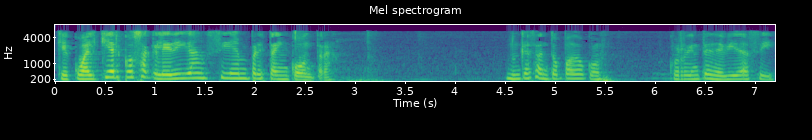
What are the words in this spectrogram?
que cualquier cosa que le digan siempre está en contra. Nunca se han topado con corrientes de vida así.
